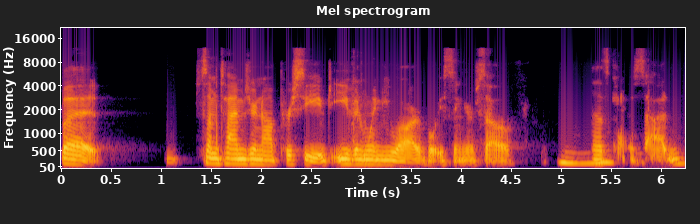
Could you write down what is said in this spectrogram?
but sometimes you're not perceived even when you are voicing yourself. Mm-hmm. that's kind of sad.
